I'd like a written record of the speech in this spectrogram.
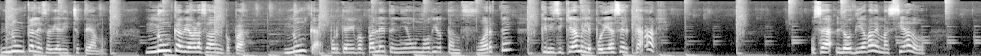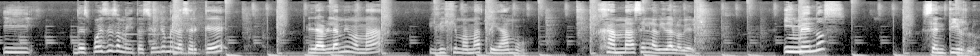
Nunca les había dicho te amo. Nunca había abrazado a mi papá. Nunca, porque a mi papá le tenía un odio tan fuerte que ni siquiera me le podía acercar. O sea, lo odiaba demasiado. Y después de esa meditación yo me le acerqué, le hablé a mi mamá y le dije, mamá, te amo. Jamás en la vida lo había hecho. Y menos sentirlo.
